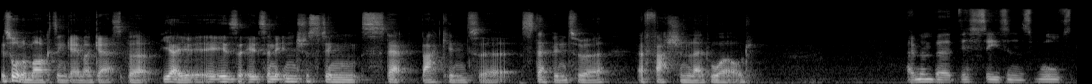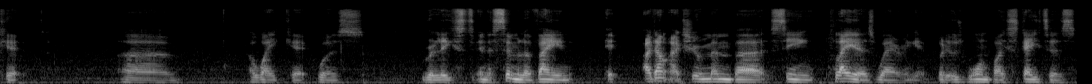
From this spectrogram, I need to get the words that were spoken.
it's all a marketing game, I guess. But yeah, it is. It's an interesting step back into step into a, a fashion led world. I remember this season's Wolves kit, um, away kit, was released in a similar vein. I don't actually remember seeing players wearing it, but it was worn by skaters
